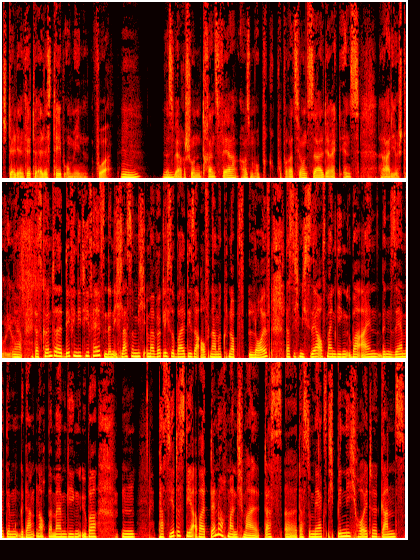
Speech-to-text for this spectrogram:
stell dir ein virtuelles Tape um ihn vor. Mhm. Das mhm. wäre schon ein Transfer aus dem Operationssaal direkt ins Radiostudio. Ja, das könnte definitiv helfen, denn ich lasse mich immer wirklich, sobald dieser Aufnahmeknopf läuft, lasse ich mich sehr auf mein Gegenüber ein, bin sehr mit dem Gedanken auch bei meinem Gegenüber. Hm, passiert es dir aber dennoch manchmal, dass, äh, dass du merkst, ich bin nicht heute ganz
